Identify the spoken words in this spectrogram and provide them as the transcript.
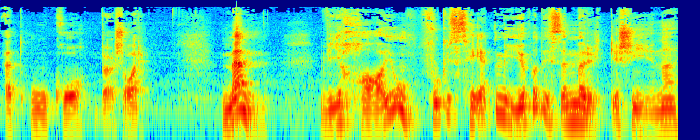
et ok børsår. Men vi har jo fokusert mye på disse mørke skyene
